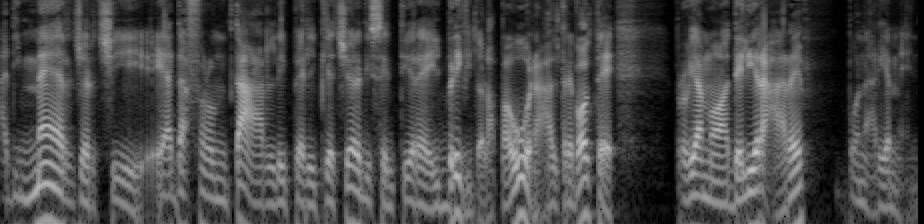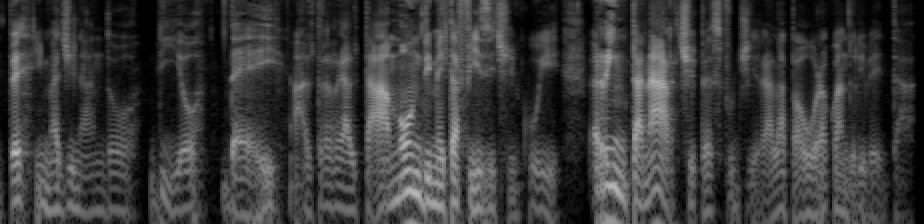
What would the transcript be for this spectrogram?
ad immergerci e ad affrontarli per il piacere di sentire il brivido, la paura, altre volte proviamo a delirare bonariamente, immaginando Dio, dei, altre realtà, mondi metafisici in cui rintanarci per sfuggire alla paura quando diventa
